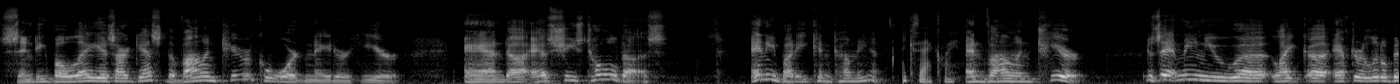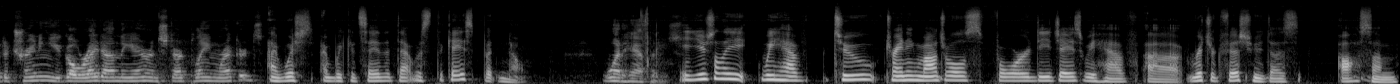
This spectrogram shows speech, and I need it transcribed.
Cindy Beaulé is our guest, the volunteer coordinator here. And uh, as she's told us, anybody can come in Exactly. and volunteer. Does that mean you, uh, like, uh, after a little bit of training, you go right on the air and start playing records? I wish uh, we could say that that was the case, but no. What happens? Usually, we have two training modules for DJs. We have uh, Richard Fish, who does awesome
